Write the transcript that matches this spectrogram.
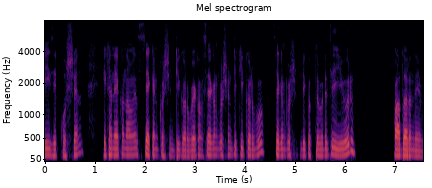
এই যে কোশ্চেন এখানে এখন আমি সেকেন্ড কোশ্চেনটি করব। এখন সেকেন্ড কোশ্চেনটি কি করব? সেকেন্ড কোশ্চেনটি করতে পেরেছি your father name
